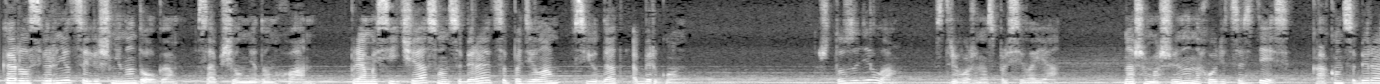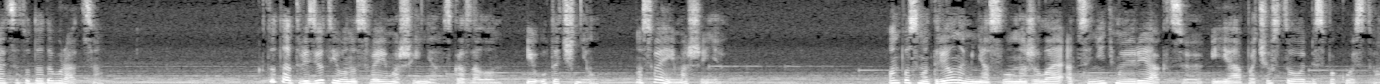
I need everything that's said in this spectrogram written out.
«Карлос вернется лишь ненадолго», — сообщил мне Дон Хуан. «Прямо сейчас он собирается по делам в Сьюдад-Абергон». «Что за дела?» – встревоженно спросила я. «Наша машина находится здесь. Как он собирается туда добраться?» «Кто-то отвезет его на своей машине», – сказал он и уточнил. «На своей машине». Он посмотрел на меня, словно желая оценить мою реакцию, и я почувствовала беспокойство.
